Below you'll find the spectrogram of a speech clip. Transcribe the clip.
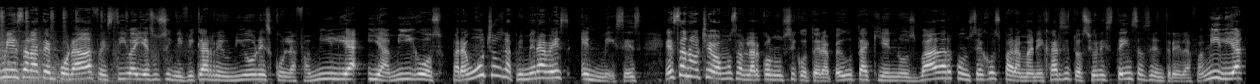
Comienza la temporada festiva y eso significa reuniones con la familia y amigos. Para muchos la primera vez en meses. Esta noche vamos a hablar con un psicoterapeuta quien nos va a dar consejos para manejar situaciones tensas entre la familia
